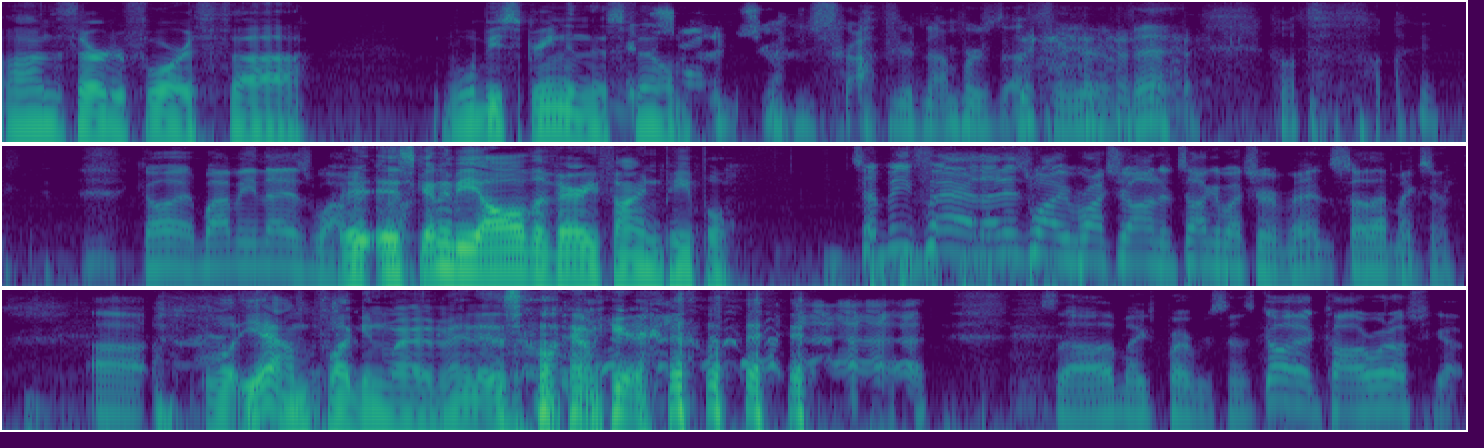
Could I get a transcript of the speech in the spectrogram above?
on the third or fourth, uh, we'll be screening this You're film. trying to drop your numbers up for your event. What the fuck? Go ahead. Well, I mean, that is why. It- It's going to be all the very fine people. To be fair, that is why we brought you on to talk about your event, so that makes sense. Uh, Well, yeah, I'm plugging my event. That's why I'm here. so that makes perfect sense. Go ahead, caller. What else you got?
